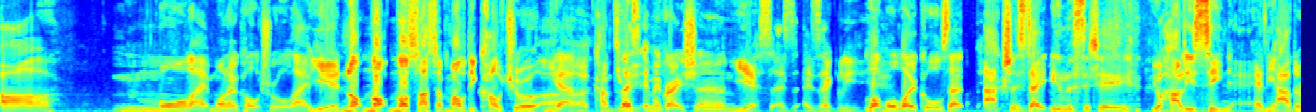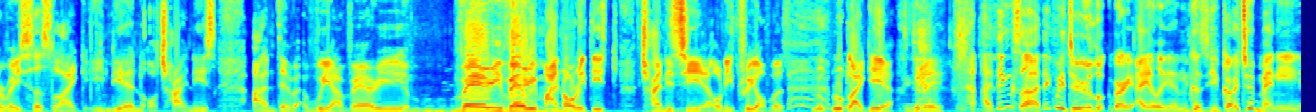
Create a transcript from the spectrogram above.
are more like monocultural, like Yeah, not not not such a multicultural uh, yeah, uh, country. less immigration, yes, as, exactly. a lot yeah. more locals that actually stay in the city. You hardly seen any other races like Indian or Chinese. And the, we are very, very, very minority Chinese here. Only three of us look look like here today. I think so. I think we do look very alien because you go to many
